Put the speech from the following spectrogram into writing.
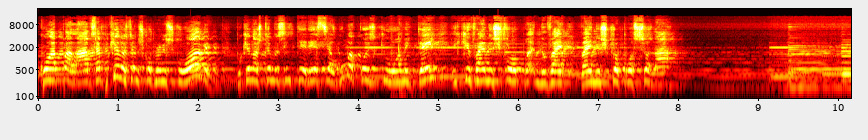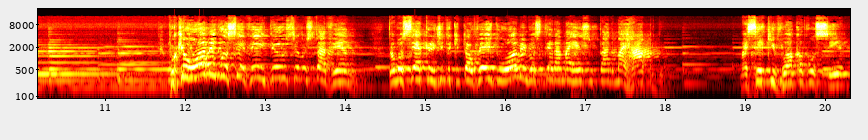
com a palavra. Sabe por que nós temos compromisso com o homem? Porque nós temos interesse em alguma coisa que o homem tem e que vai nos, vai, vai nos proporcionar. Porque o homem você vê e Deus você não está vendo. Então você acredita que talvez do homem você terá mais resultado mais rápido. Mas se equivoca você.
